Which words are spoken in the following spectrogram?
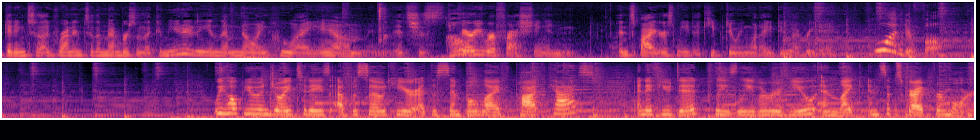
getting to like run into the members in the community and them knowing who I am and it's just Oh. very refreshing and inspires me to keep doing what I do every day. Wonderful. We hope you enjoyed today's episode here at the Simple Life Podcast. And if you did, please leave a review and like and subscribe for more.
